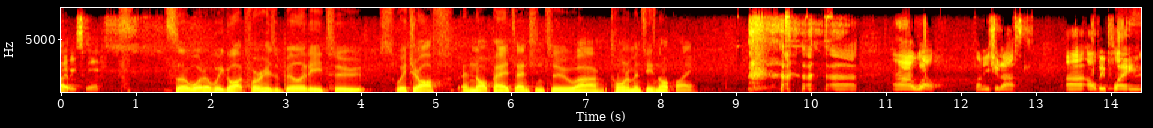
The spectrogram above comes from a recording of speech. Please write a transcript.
Pretty big score. So what have we got for his ability to switch off and not pay attention to uh, tournaments he's not playing? uh, well, funny you should ask. Uh, I'll be playing.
